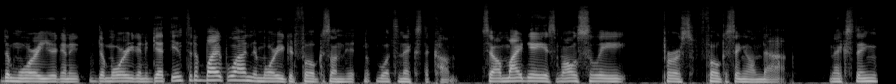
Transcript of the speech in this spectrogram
the more you're gonna the more you're gonna get into the pipeline, the more you could focus on the, what's next to come. So my day is mostly first focusing on that. Next thing,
